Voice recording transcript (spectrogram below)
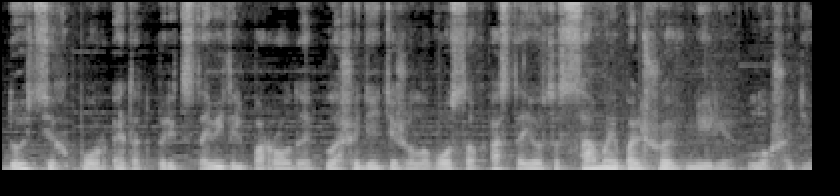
До сих пор этот представитель породы лошадей-тяжеловозов остается самой большой в мире лошадью.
